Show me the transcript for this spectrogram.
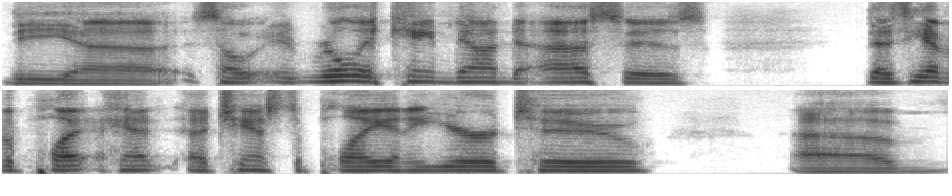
the uh, so it really came down to us is does he have a play, a chance to play in a year or two? Um,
